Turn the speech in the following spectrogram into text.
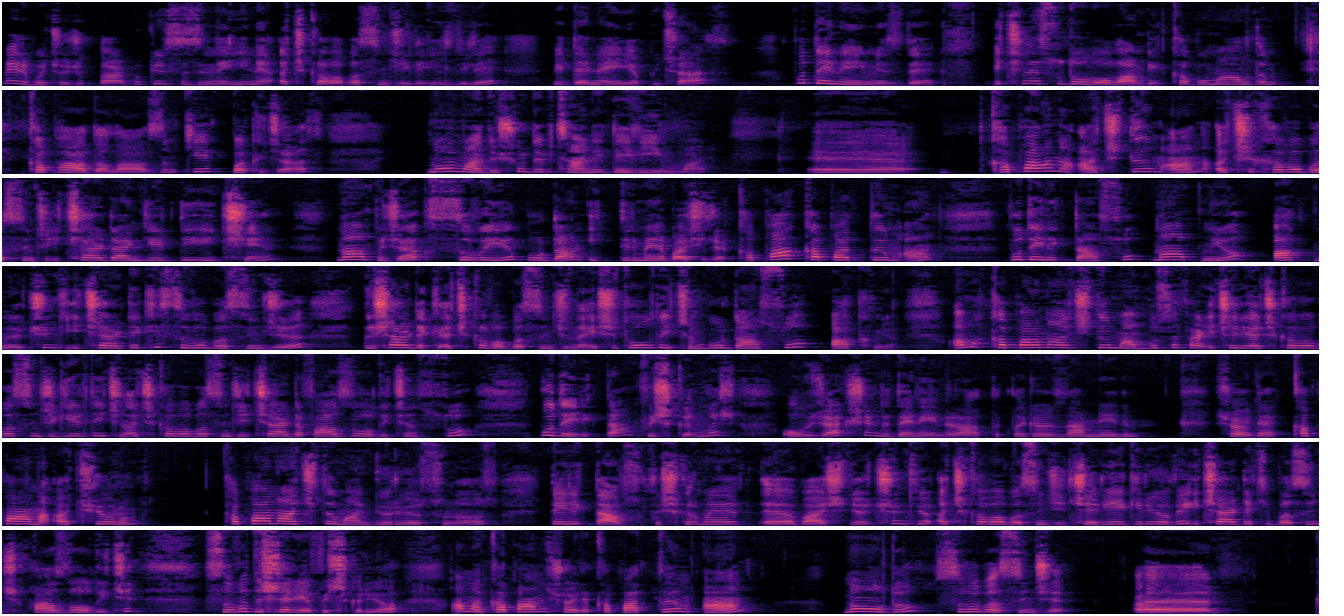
Merhaba çocuklar. Bugün sizinle yine açık hava basıncı ile ilgili bir deney yapacağız. Bu deneyimizde içine su dolu olan bir kabımı aldım. Kapağı da lazım ki bakacağız. Normalde şurada bir tane deliğim var. Ee, kapağını açtığım an açık hava basıncı içeriden girdiği için ne yapacak? Sıvıyı buradan ittirmeye başlayacak. Kapağı kapattığım an bu delikten su ne yapmıyor? Akmıyor. Çünkü içerideki sıvı basıncı dışarıdaki açık hava basıncına eşit olduğu için buradan su akmıyor. Ama kapağını açtığım an bu sefer içeriye açık hava basıncı girdiği için açık hava basıncı içeride fazla olduğu için su bu delikten fışkırmış olacak. Şimdi deneyini rahatlıkla gözlemleyelim. Şöyle kapağını açıyorum. Kapağını açtığım an görüyorsunuz delikten su fışkırmaya e, başlıyor. Çünkü açık hava basıncı içeriye giriyor ve içerideki basınç fazla olduğu için sıvı dışarıya fışkırıyor. Ama kapağını şöyle kapattığım an ne oldu? Sıvı basıncı e,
